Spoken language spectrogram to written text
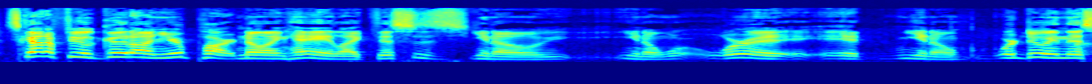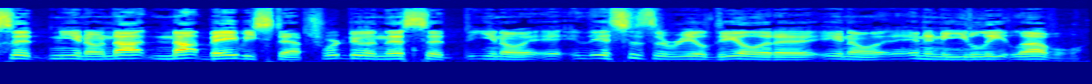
it's got to feel good on your part knowing hey like this is you know you know we're it you know we're doing this at you know not not baby steps. We're doing this at you know this is the real deal at a you know in an elite level.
